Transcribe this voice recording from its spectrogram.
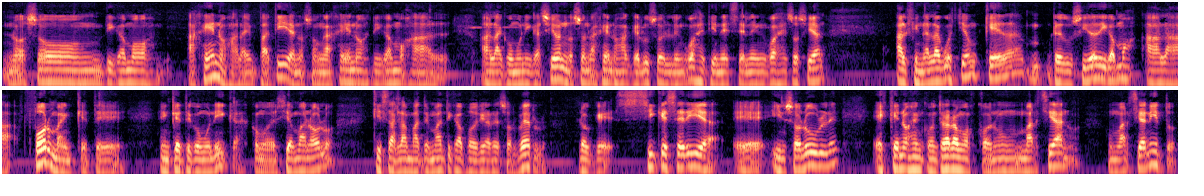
no son, digamos, ajenos a la empatía, no son ajenos, digamos, a la comunicación, no son ajenos a que el uso del lenguaje tiene ese lenguaje social, al final la cuestión queda reducida, digamos, a la forma en que te, en que te comunicas. Como decía Manolo, quizás la matemática podría resolverlo. Lo que sí que sería eh, insoluble es que nos encontráramos con un marciano, un marcianito,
